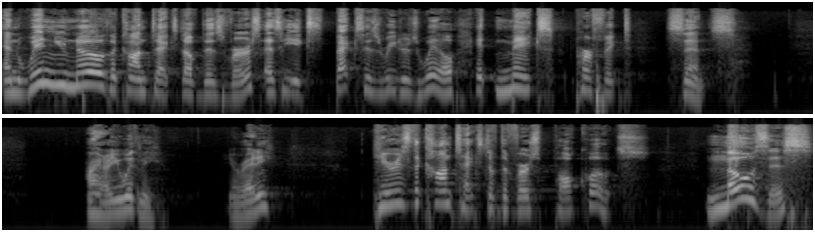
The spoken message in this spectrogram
And when you know the context of this verse, as he expects his readers will, it makes perfect sense. All right, are you with me? You ready? Here is the context of the verse Paul quotes Moses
